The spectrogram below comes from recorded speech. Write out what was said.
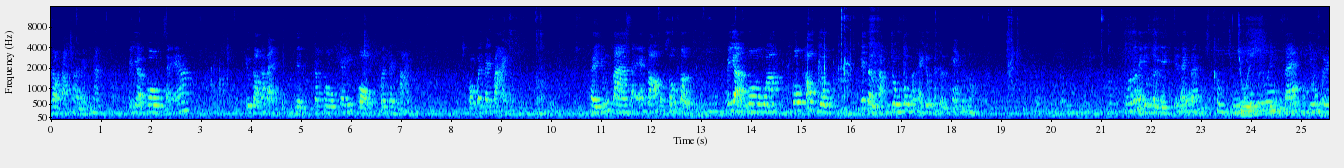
rồi tạm thời vậy đi ha. Bây giờ cô sẽ yêu cầu các bạn nhìn cho cô cái cột bên tay phải. Cột bên tay phải. Thì chúng ta sẽ có một số từ. Bây giờ cô cô không dùng cái từ tập trung cô có thể dùng cái từ khác được không cô có thể dùng từ gì để thay thế? Không chú ý. Chính xác chú ý.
